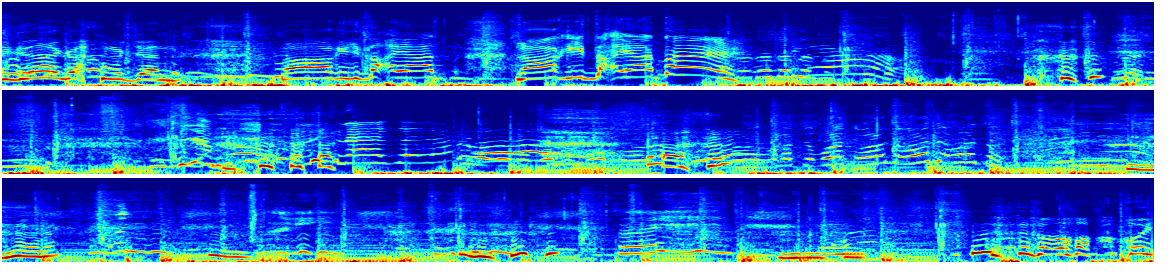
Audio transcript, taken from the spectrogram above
Ang ginagawa mo dyan. Nakakita kaya, nakakita kaya ta eh. Hoy,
